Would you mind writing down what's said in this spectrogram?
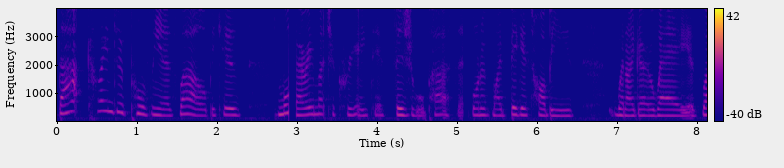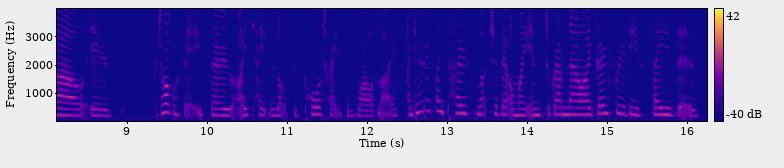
That kind of pulls me in as well because I'm very much a creative visual person. One of my biggest hobbies when I go away as well is photography, so I take lots of portraits of wildlife. I don't know if I post much of it on my Instagram now. I go through these phases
